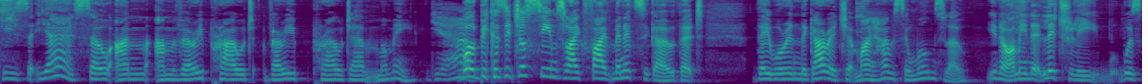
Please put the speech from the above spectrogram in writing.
He's yeah, so I'm I'm a very proud, very proud um, mummy. Yeah. Well, because it just seems like five minutes ago that they were in the garage at my house in Wilmslow. You know, I mean, it literally was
